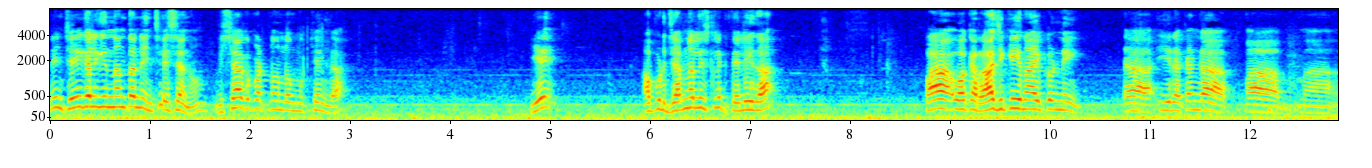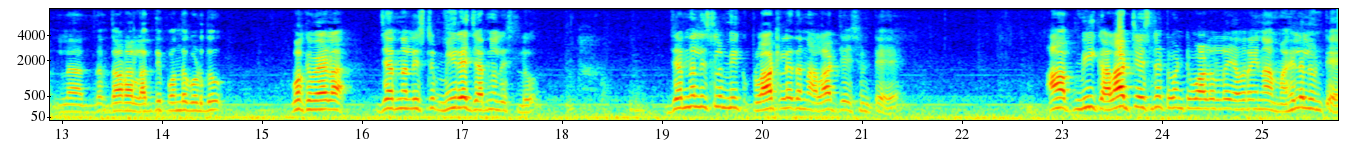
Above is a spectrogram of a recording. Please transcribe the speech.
నేను చేయగలిగిందంతా నేను చేశాను. విశాఖపట్నంలో ముఖ్యంగా. ఏ? అప్పుడు జర్నలిస్టులకు తెలియదా ఒక రాజకీయ నాయకుడిని ఈ రకంగా ద్వారా లబ్ధి పొందకూడదు. ఒకవేళ జర్నలిస్ట్ మీరే జర్నలిస్టులు జర్నలిస్టులు మీకు ప్లాట్ లేదని అలాట్ చేసి ఉంటే ఆ మీకు అలాట్ చేసినటువంటి వాళ్ళలో ఎవరైనా మహిళలు ఉంటే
